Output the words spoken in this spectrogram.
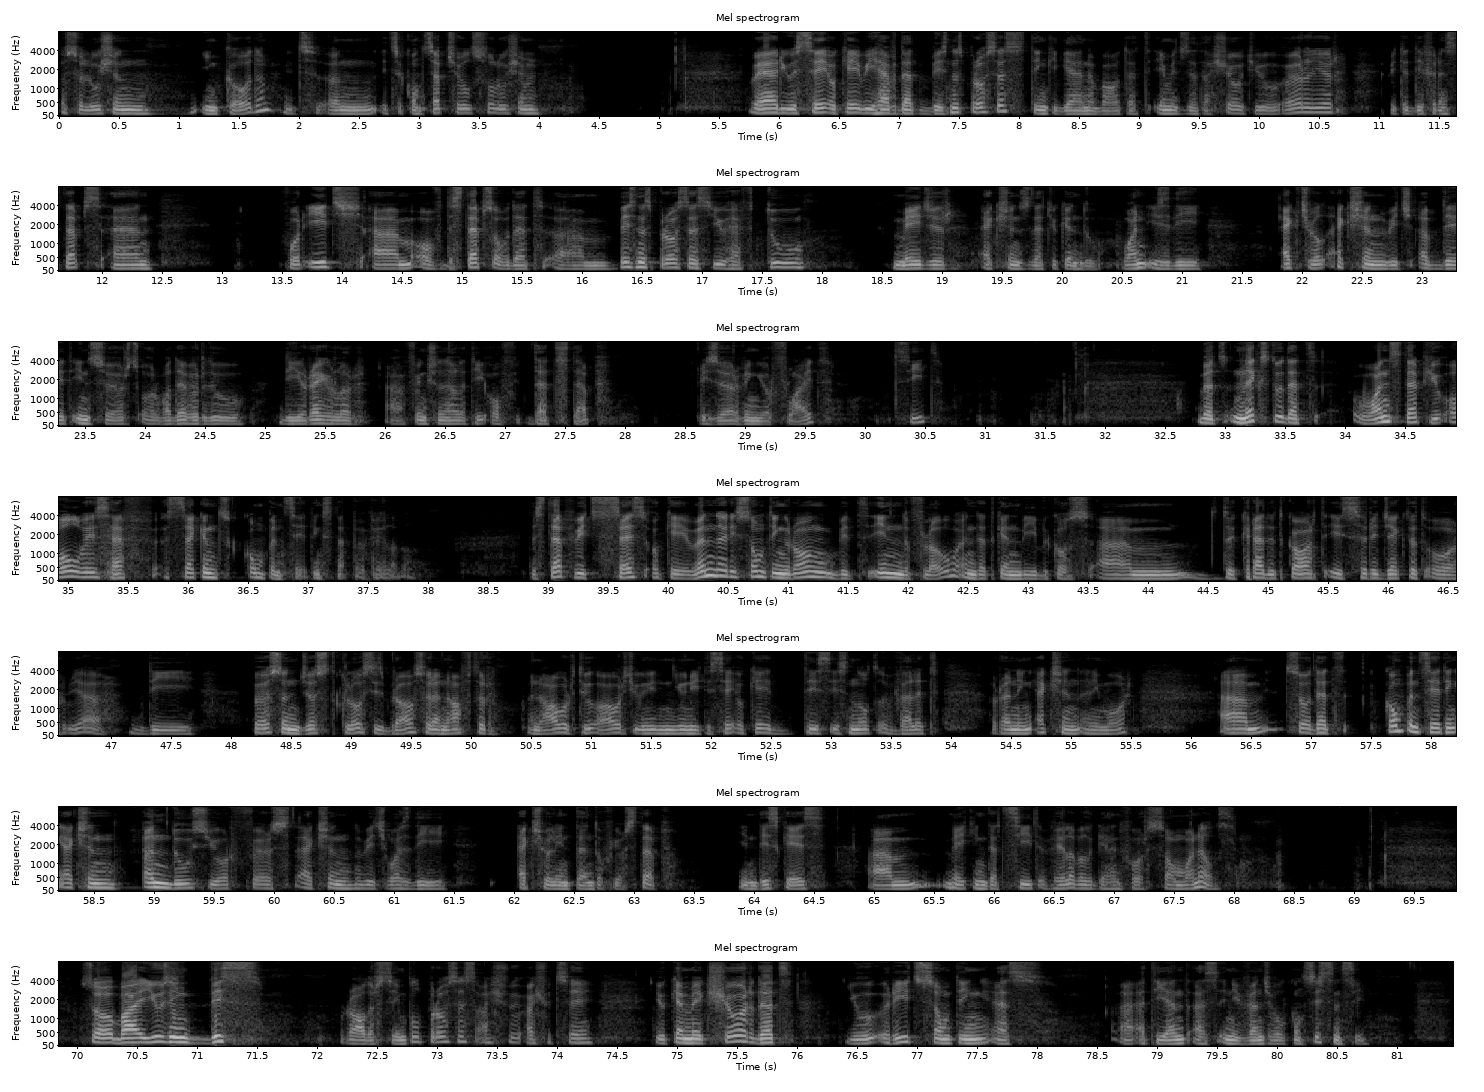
a solution in code. It's, an, it's a conceptual solution where you say, okay, we have that business process. Think again about that image that I showed you earlier with the different steps. And for each um, of the steps of that um, business process, you have two major actions that you can do. One is the actual action which update, inserts, or whatever do the regular uh, functionality of that step, reserving your flight seat. But next to that one step, you always have a second compensating step available. The step which says, okay, when there is something wrong within the flow, and that can be because um, the credit card is rejected or yeah, the person just closed his browser and after an hour, two hours, you, you need to say, okay, this is not a valid running action anymore. Um, so that compensating action undoes your first action, which was the actual intent of your step in this case, um, making that seat available again for someone else. So by using this rather simple process, I, sh I should say, you can make sure that you reach something as uh, at the end as an eventual consistency.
